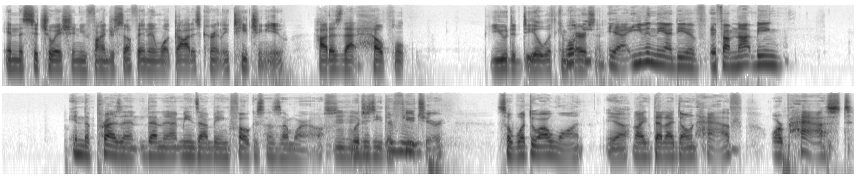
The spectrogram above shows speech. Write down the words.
in the situation you find yourself in and what God is currently teaching you, how does that help you to deal with Well, comparison? yeah, even the idea of if I'm not being in the present, then that means I'm being focused on somewhere else, which is either future. So what do I want? yeah. like that I don't have, or past,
